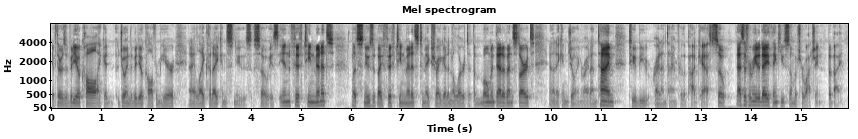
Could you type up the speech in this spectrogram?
If there was a video call, I could join the video call from here. And I like that I can snooze. So it's in 15 minutes. Let's snooze it by 15 minutes to make sure I get an alert at the moment that event starts, and then I can join right on time to be right on time for the podcast. So that's it for me today. Thank you so much for watching. Bye bye.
